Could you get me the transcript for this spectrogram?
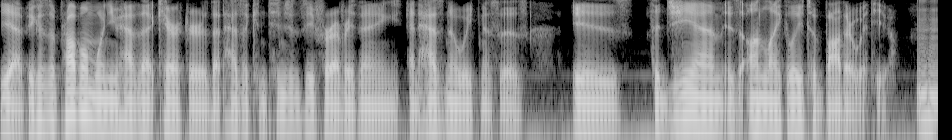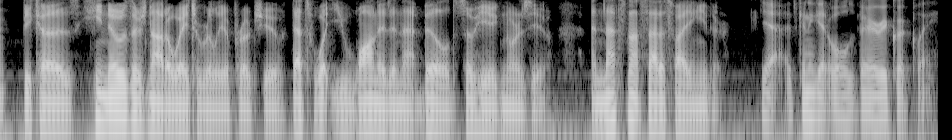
Yeah, because the problem when you have that character that has a contingency for everything and has no weaknesses is the GM is unlikely to bother with you hmm because he knows there's not a way to really approach you. That's what you wanted in that build, so he ignores you. And that's not satisfying either. Yeah, it's going to get old very quickly.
